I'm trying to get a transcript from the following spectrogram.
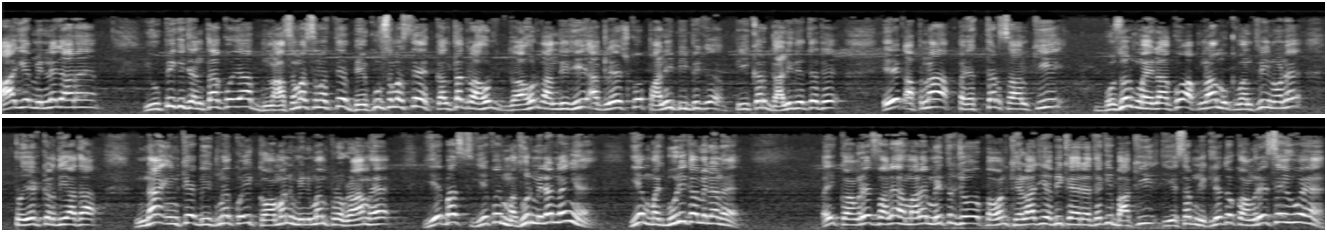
आज ये मिलने जा रहे हैं। यूपी की जनता को या नासमझ समझते हैं, बेवकूफ़ समझते हैं। कल तक राहुल राहुल गांधी जी अखिलेश को पानी पी पी कर गाली देते थे। एक अपना पचहत्तर साल की बुज़ुर्ग महिला को अपना मुख्यमंत्री इन्होंने प्रोजेक्ट कर दिया था। न इनके बीच में कोई कॉमन मिनिमम प्रोग्राम है। ये बस, ये कोई मधुर मिलन नहीं है। ये मजबूरी का मिलन है। भाई, कांग्रेस वाले हमारे मित्र जो पवन खेड़ा जी अभी कह रहे थे कि बाकी ये सब निकले तो कांग्रेस से ही हुए हैं।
